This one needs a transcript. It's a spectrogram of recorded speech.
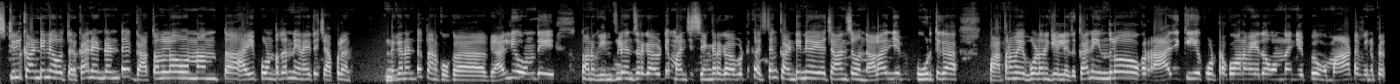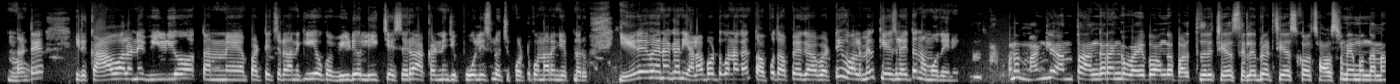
స్టిల్ కంటిన్యూ అవుతారు. కానీ ఏంటంటే గతంలో ఉన్నంత హైప్ ఉంటుందని నేనైతే చెప్పలేను. ఎందుకంటే తనకు ఒక వాల్యూ ఉంది. తనకు ఇన్ఫ్లుయెన్సర్ కాబట్టి మంచి సింగర్ కాబట్టి ఖచ్చితంగా కంటిన్యూ అయ్యే ఛాన్స్ ఉంది. అలా అని చెప్పి పూర్తిగా పతనం అయిపోవడానికి వెళ్ళలేదు కానీ ఇందులో ఒక రాజకీయ కుట్రకోణం ఏదో ఉందని చెప్పి ఒక మాట వినిపిస్తుంది. అంటే ఇది కావాలనే వీడియో తనని పట్టించడానికి ఒక వీడియో లీక్ చేశారు. అక్కడి నుంచి పోలీసులు వచ్చి పట్టుకున్నారని చెప్తున్నారు. ఏదేమైనా కానీ ఎలా పట్టుకున్నా కానీ తప్పు తప్పే కాబట్టి వాళ్ళ మీద కేసులు అయితే నమోదైనవి మంగ్లీ అంత అంగరంగ వైభవంగా బర్త్డే సెలబ్రేట్ చేసుకోవాల్సిన అవసరం ఏముందన్న?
